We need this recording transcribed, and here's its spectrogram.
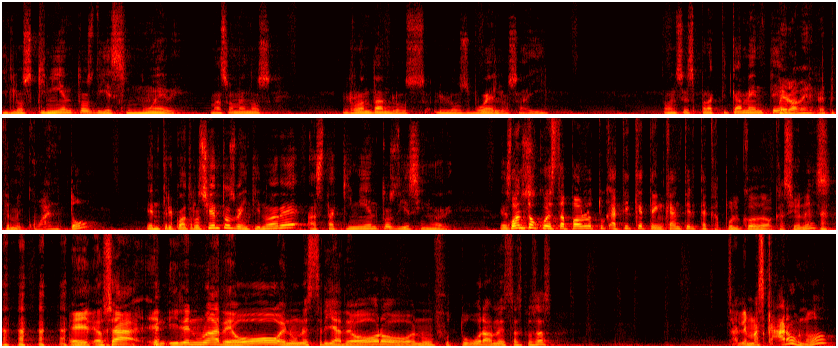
y los 519, más o menos rondan los, los vuelos ahí. Entonces prácticamente Pero a ver, repíteme, ¿cuánto? entre 429 hasta 519. Estos- ¿Cuánto cuesta, Pablo, tú, a ti que te encanta irte a Acapulco de vacaciones? Eh, o sea, en- ir en una de O, en una estrella de oro, o en un Futura, o en estas cosas, sale más caro, ¿no?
